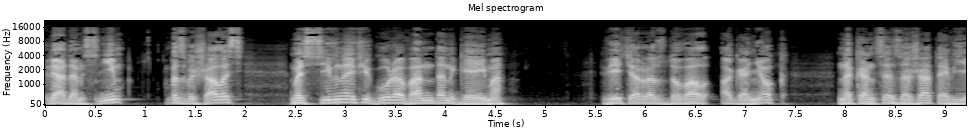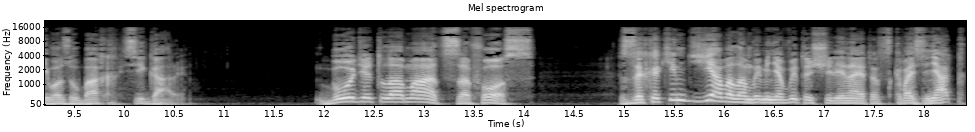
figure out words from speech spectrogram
Рядом с ним возвышалась массивная фигура Ванденгейма. Ветер раздувал огонек на конце зажатой в его зубах сигары. «Будет ломаться, Фос!» «За каким дьяволом вы меня вытащили на этот сквозняк?»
